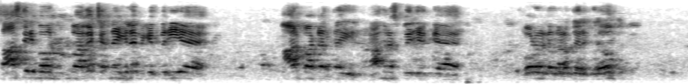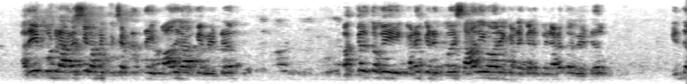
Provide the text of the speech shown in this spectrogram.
சாஸ்திரி பவன் முன்பாக சென்னையில மிகப்பெரிய ஆர்ப்பாட்டத்தை காங்கிரஸ் பேரியக்க தோழர்கள் நடத்த இருக்கிறோம். அதே போன்ற அரசியல் அமைப்பு சட்டத்தை பாதுகாக்க வேண்டும். மக்கள் தொகை கணக்கெடுப்பு சாதிவாரி கணக்கெடுப்பை நடத்த வேண்டும். இந்த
